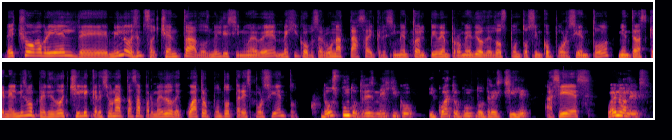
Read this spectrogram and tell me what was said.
De hecho, Gabriel, de 1980 a 2019, México observó una tasa de crecimiento del PIB en promedio de 2.5%, mientras que en el mismo periodo Chile creció una tasa promedio de 4.3%. 2.3 México y 4.3 Chile. Así es. Bueno, Alex,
